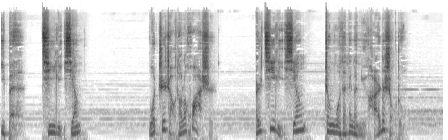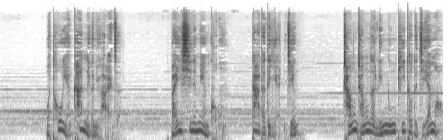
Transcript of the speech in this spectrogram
一本七里香。我只找到了画诗，而七里香正握在那个女孩的手中。我偷眼看那个女孩子，白皙的面孔，大大的眼睛，长长的玲珑剔透的睫毛。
